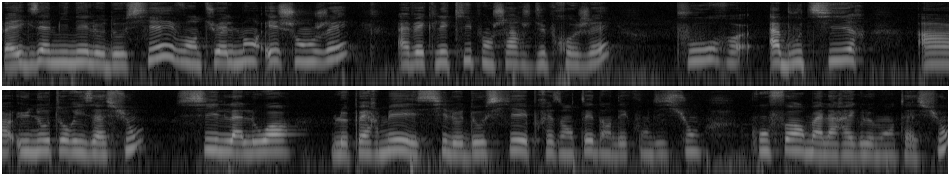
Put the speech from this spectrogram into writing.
va examiner le dossier, éventuellement échanger avec l'équipe en charge du projet pour aboutir à une autorisation si la loi le permet et si le dossier est présenté dans des conditions conformes à la réglementation.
